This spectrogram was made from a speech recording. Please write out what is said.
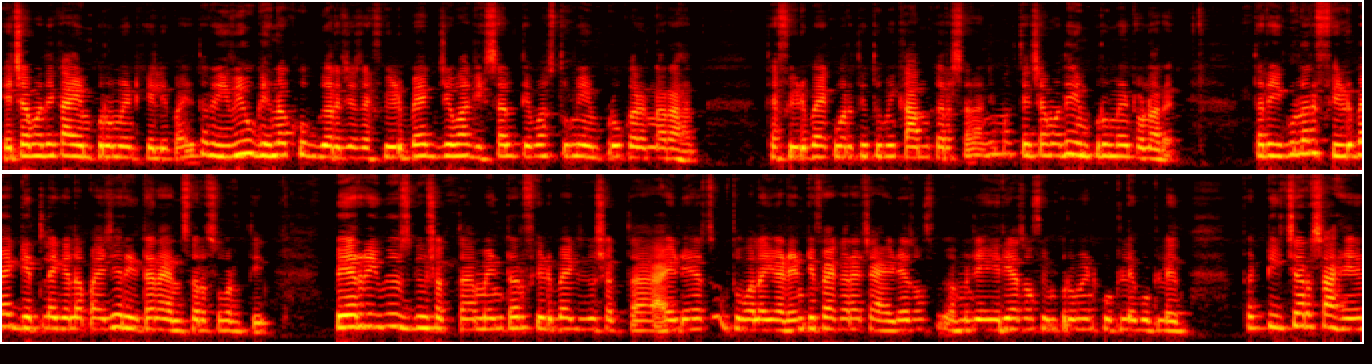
याच्यामध्ये काय इम्प्रूव्हमेंट केली पाहिजे? तर रिव्ह्यू घेणं खूप गरजेचं आहे. फीडबॅक जेव्हा घेसाल तेव्हाच तुम्ही इम्प्रूव्ह करणार आहात. त्या फीडबॅकवरती तुम्ही काम करसाल आणि मग त्याच्यामध्ये इम्प्रूव्हमेंट होणार आहे. तर रेग्युलर फीडबॅक घेतला गेला पाहिजे रिटर्न अँसर्स पेअर रिव्ह्यूज घेऊ शकता मेंटर फीडबॅक घेऊ शकता आयडियाज तुम्हाला आयडेंटिफाय करायचे आयडियाज ऑफ म्हणजे एरियाज ऑफ इम्प्रूव्हमेंट कुठले कुठले आहेत. तर टीचर्स आहेत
